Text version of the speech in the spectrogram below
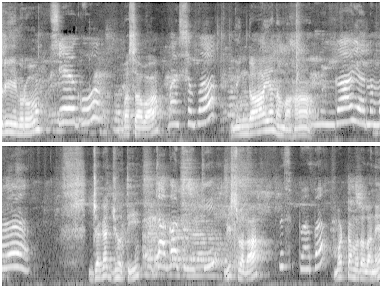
ಶ್ರೀ ಗುರು ಸೇಗು ಬಸವ ಬಸವ ಲಿಂಗಾಯ ನಮಃ. ಲಿಂಗಾಯ ನಮಃ. ಜಗಜ್ಯೋತಿ ವಿಶ್ವದ ವಿಶ್ವದ ಮೊಟ್ಟ ಮೊದಲನೇ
